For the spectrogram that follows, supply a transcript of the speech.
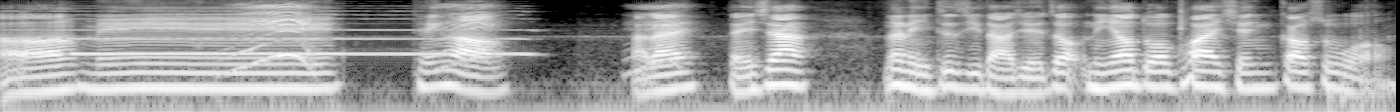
好，咪，听好。好，来，等一下，那你自己打节奏，你要多快？先告诉我。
